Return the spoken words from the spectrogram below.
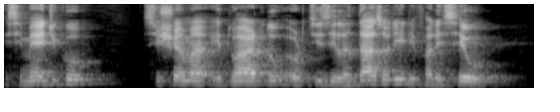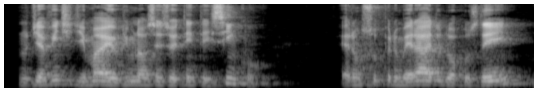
Esse médico se chama Eduardo Ortiz Landázuri, ele faleceu no dia 20 de maio de 1985, era um supernumerário do Opus Dei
